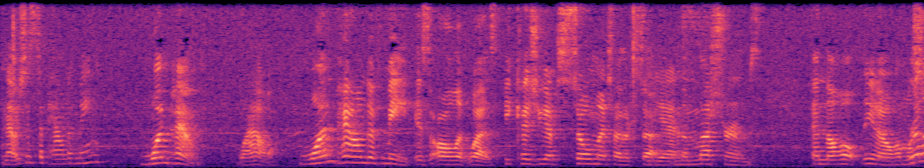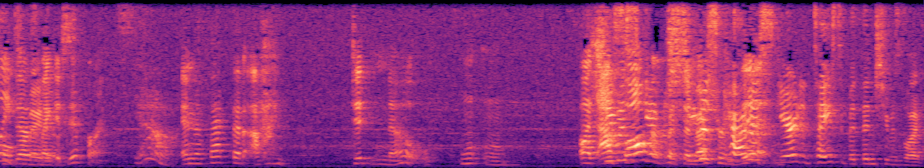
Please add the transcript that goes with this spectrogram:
And that was just a pound of meat? one pound. Wow. One pound of meat is all it was because you have so much other stuff Yes. and the mushrooms and the whole, you know, almost really does make a difference. Yeah. And the fact that I didn't know. Mm-mm. Like She I was saw scared, her put the she was kind of scared to taste it, but then she was like,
